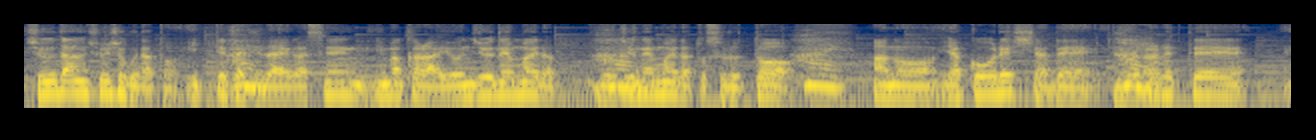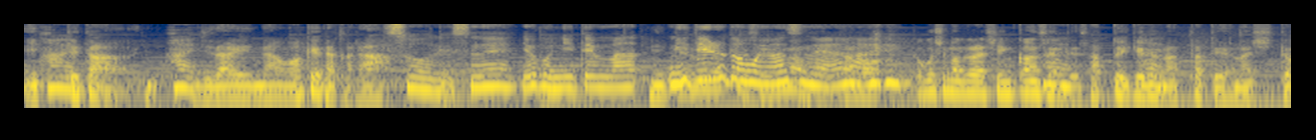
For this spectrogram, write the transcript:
集団就職だと言ってた時代が、はい、今から40年前だ50年前だとすると、はい、あの夜行列車で乗られて行ってた時代なわけだから、そうですね。よく似て,、ま、似てると思いますね、はい、鹿児島から新幹線でさっと行けるようになったという話と、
